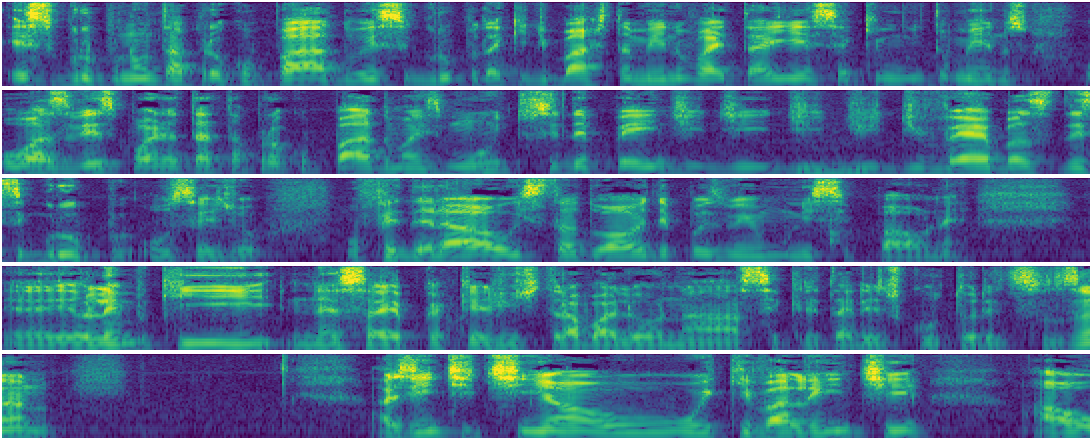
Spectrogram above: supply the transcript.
esse grupo não está preocupado, esse grupo daqui de baixo também não vai estar tá, e esse aqui muito menos. Ou às vezes pode até estar tá preocupado, mas muito se depende de, de, de, de, verbas desse grupo, ou seja, o federal, o estadual e depois vem o municipal, né? É, eu lembro que nessa época que a gente trabalhou na Secretaria de Cultura de Suzano, a gente tinha o equivalente ao,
